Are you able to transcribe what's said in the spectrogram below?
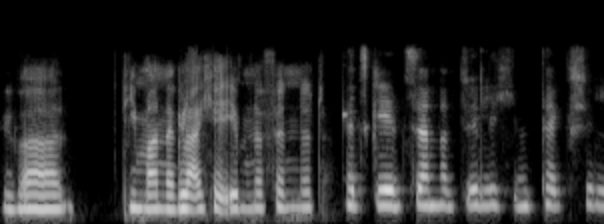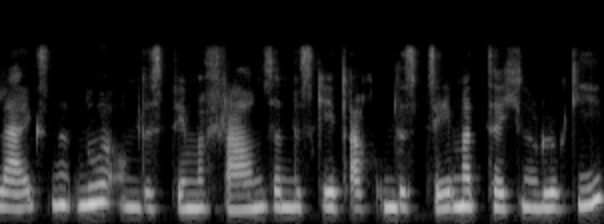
über die man eine gleiche Ebene findet. Jetzt geht es ja natürlich in Taxi Likes nicht nur um das Thema Frauen, sondern es geht auch um das Thema Technologie.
